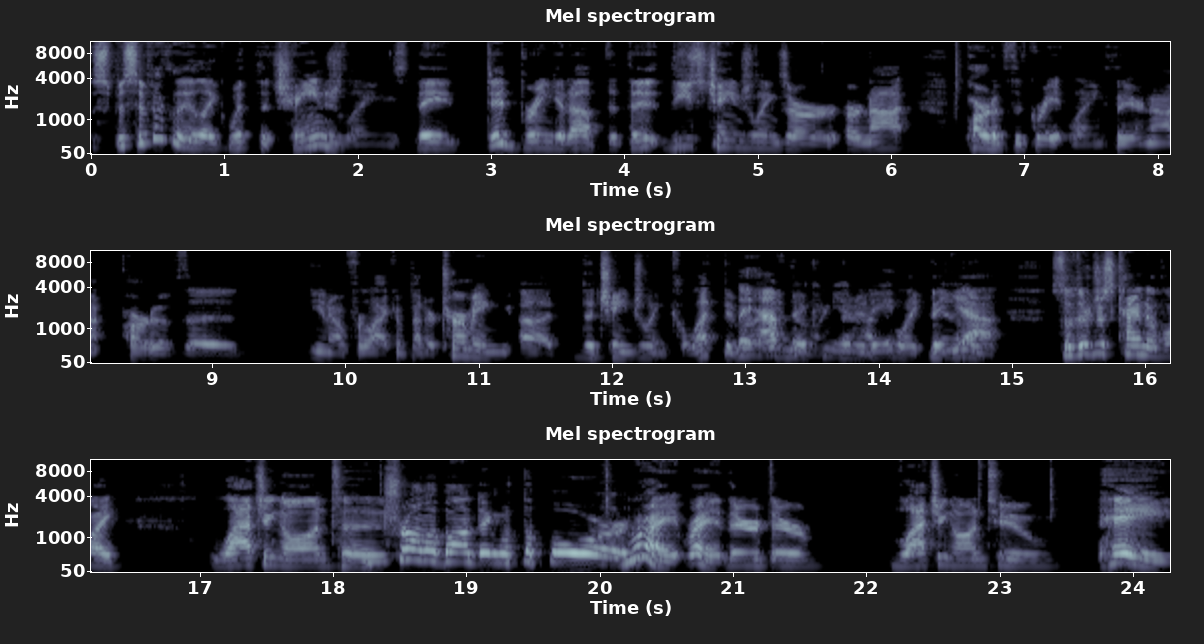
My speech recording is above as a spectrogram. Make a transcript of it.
specifically, like with the changelings, they did bring it up that they, these changelings are are not part of the Great Link. They are not part of the, you know, for lack of better terming, uh, the changeling collective. They have no anything like that. community. Like, they, Yeah. yeah. So they're just kind of like latching on to Trauma bonding with the Borg. Right, right. They're they're latching on to hey,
